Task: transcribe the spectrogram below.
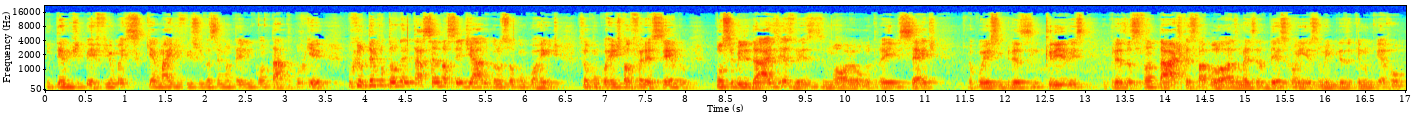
em termos de perfil, mas que é mais difícil de você manter ele em contato. Por quê? Porque o tempo todo ele está sendo assediado pelo seu concorrente, seu concorrente está oferecendo possibilidades e às vezes, uma hora ou outra, ele cede. Eu conheço empresas incríveis, empresas fantásticas, fabulosas, mas eu desconheço uma empresa que nunca errou.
